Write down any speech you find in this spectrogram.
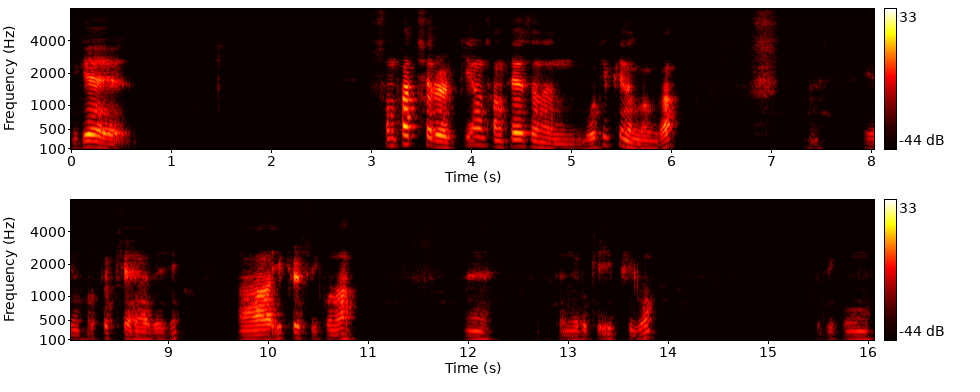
이게 손파츠를 끼운 상태에서는 못 입히는 건가? 예. 이게 어떻게 해야 되지? 아 입힐 수 있구나. 예. 일단 이렇게 입히고 그리고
